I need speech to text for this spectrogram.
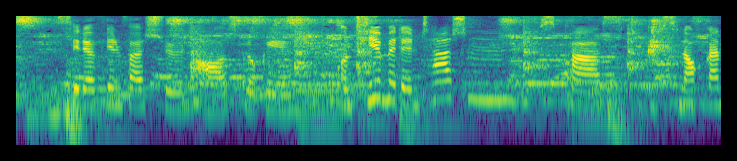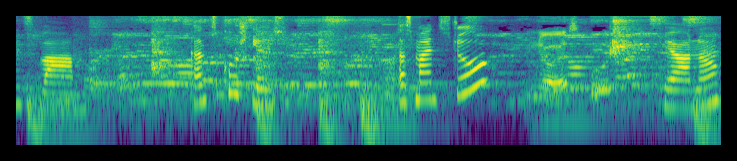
Sieht auf jeden Fall schön aus, Luki. Und hier mit den Taschen, das passt. Die sind auch ganz warm. Ganz kuschelig. Was meinst du? Ja, ist gut. Ja, ne?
